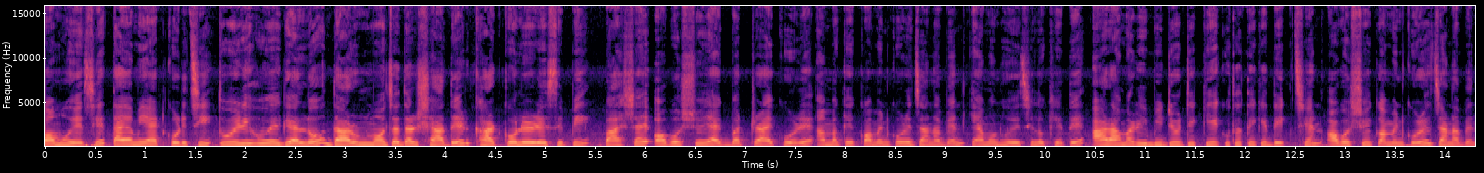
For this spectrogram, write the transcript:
কম হয়েছে, তাই আমি অ্যাড করেছি। তৈরি হয়ে গেল দারুণ মজাদার স্বাদের ঘাটকলের রেসিপি বাসায় অবশ্যই একবার ট্রাই করে আমাকে কমেন্ট করে জানাবেন কেমন হয়েছিল খেতে। আর আমার এই ভিডিওটি কে কোথা থেকে দেখছেন, অবশ্যই কমেন্ট করে জানাবেন।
